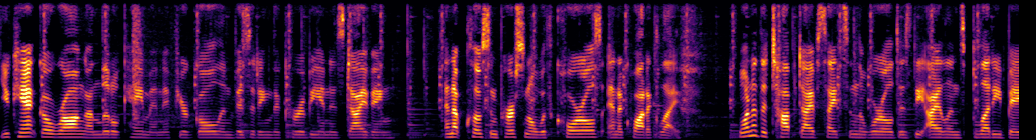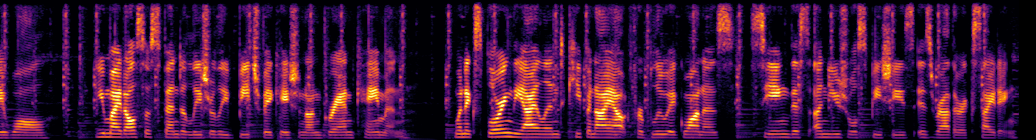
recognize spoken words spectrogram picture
You can't go wrong on Little Cayman if your goal in visiting the Caribbean is diving, and up close and personal with corals and aquatic life. One of the top dive sites in the world is the island's Bloody Bay Wall. You might also spend a leisurely beach vacation on Grand Cayman. When exploring the island, keep an eye out for blue iguanas. Seeing this unusual species is rather exciting.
